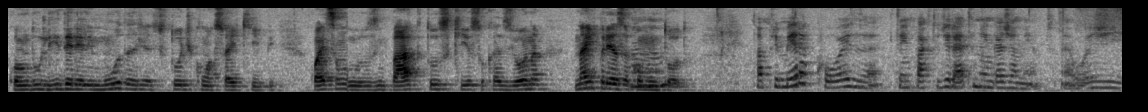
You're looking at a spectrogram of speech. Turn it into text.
quando o líder ele muda de atitude com a sua equipe? Quais são os impactos que isso ocasiona na empresa como uhum. um todo? Então, a primeira coisa tem impacto direto no engajamento. Né? Hoje,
